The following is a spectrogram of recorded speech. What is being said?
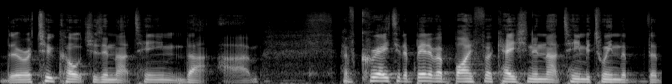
there are two cultures in that team that um, have created a bit of a bifurcation in that team between the the,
